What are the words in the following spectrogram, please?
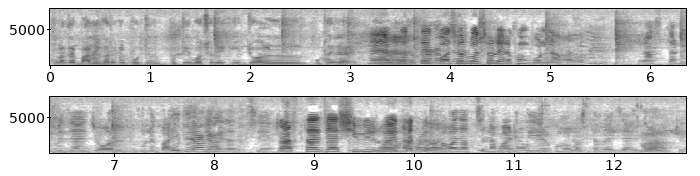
আপনাদের বাড়ি ঘরে কি প্রতি প্রতি বছরই কি জল উঠে যায়? হ্যাঁ প্রত্যেক বছর বছর এরকম বন্যা হয়। রাস্তা ডুবে যায় জল বাড়ি ভেঙে যাচ্ছে। রাস্তায় যায় শিবির হয়ে থাকতে হয়। খাওয়া যাচ্ছে না বাড়িতে এরকম অবস্থা হয়ে যায় জল উঠে।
